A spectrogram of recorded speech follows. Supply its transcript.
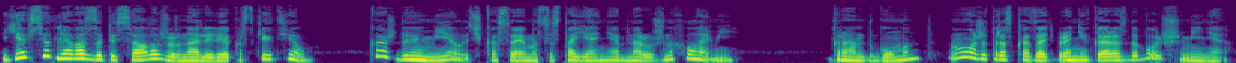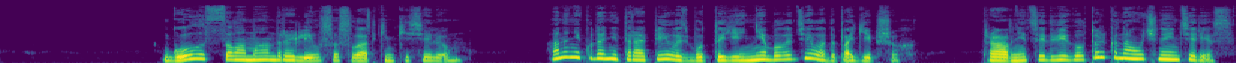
«Я все для вас записала в журнале лекарских дел. Каждую мелочь касаемо состояния обнаруженных ламий. Гранд Гумонт может рассказать про них гораздо больше меня». Голос Саламандры лился сладким киселем. Она никуда не торопилась, будто ей не было дела до погибших. Травницей двигал только научный интерес.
